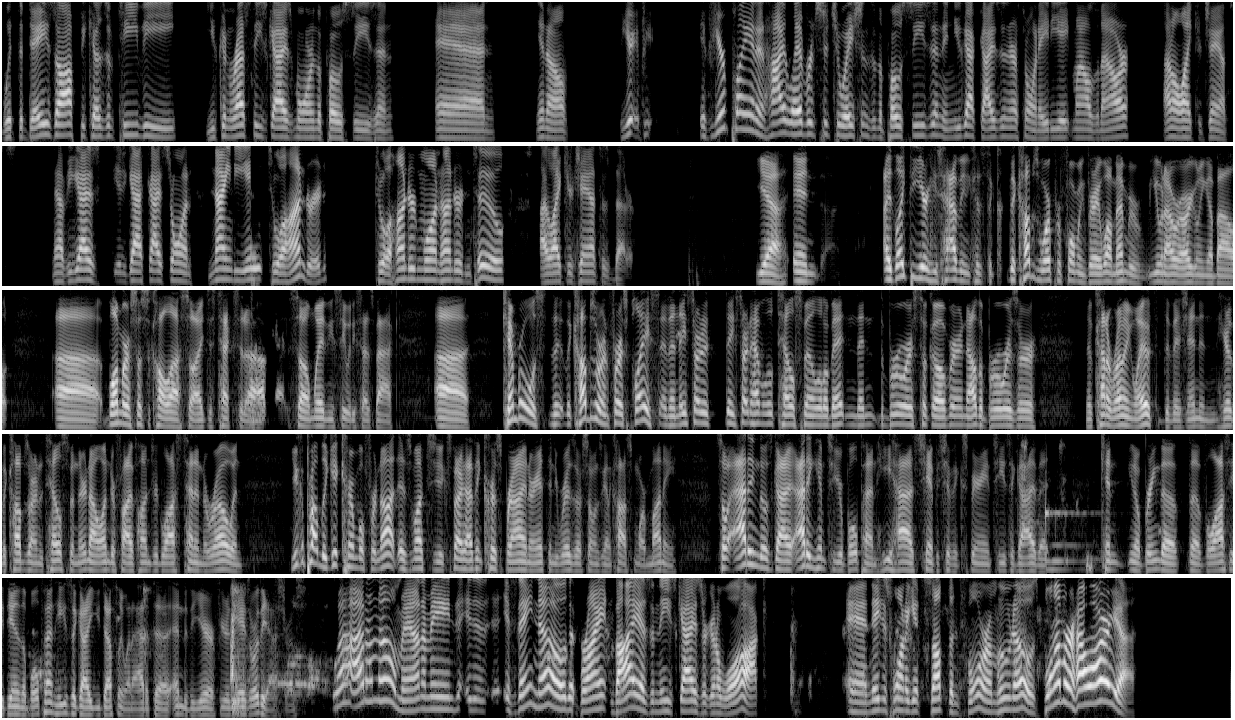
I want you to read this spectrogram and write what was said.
with the days off because of TV. You can rest these guys more in the postseason, and you know, if you're, if you if you're playing in high leverage situations in the postseason and you got guys in there throwing 88 miles an hour, I don't like your chances. Now, if you guys you got guys throwing 98 to 100 to 101, 102, I like your chances better. Yeah, and I like the year he's having because the the Cubs were performing very well. Remember, you and I were arguing about uh, Blummer was supposed to call us, so I just texted him. Oh, okay. So I'm waiting to see what he says back. Uh, Kimbrel was the, the Cubs were in first place, and then they started they started having a little tailspin a little bit, and then the Brewers took over, and now the Brewers are they're kind of running away with the division, and here the Cubs are in a tailspin. They're now under 500, lost 10 in a row, and you could probably get Kimbrel for not as much as you expect. I think Kris Bryant or Anthony Rizzo or someone's going to cost more money. So adding those guys, adding him to your bullpen, he has championship experience. He's a guy that can, you know, bring the, the velocity at the end of the bullpen. He's a guy you definitely want to add at the end of the year if you're the A's or the Astros. Well, I don't know, man. I mean, if they know that Bryant and Baez and these guys are going to walk, and they just want to get something for them, who knows? Blummer, how are you?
